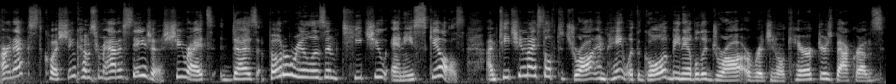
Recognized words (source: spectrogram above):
Our next question comes from Anastasia. She writes Does photorealism teach you any skills? I'm teaching myself to draw and paint with the goal of being able to draw original characters, backgrounds,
